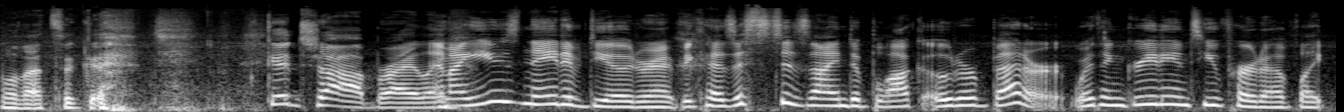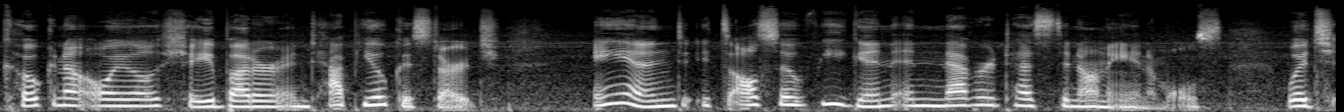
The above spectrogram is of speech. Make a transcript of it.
Well, that's a good good job, Riley. And I use native deodorant because it's designed to block odor better with ingredients you've heard of like coconut oil, shea butter, and tapioca starch. And it's also vegan and never tested on animals, which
